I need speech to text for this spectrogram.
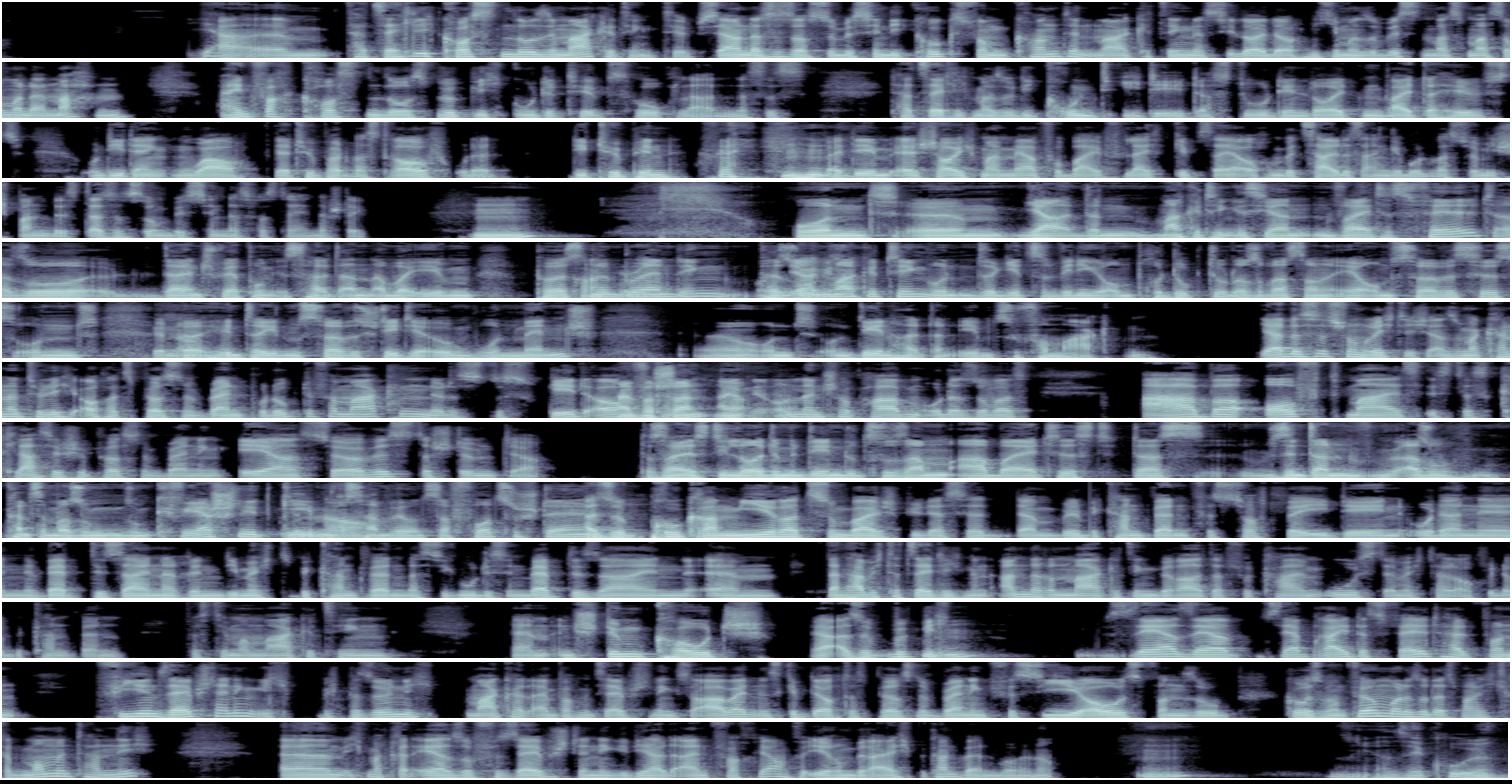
Ja, ähm, tatsächlich kostenlose Marketing-Tipps. Ja, und das ist auch so ein bisschen die Krux vom Content-Marketing, dass die Leute auch nicht immer so wissen, was, was soll man dann machen. Einfach kostenlos wirklich gute Tipps hochladen. Das ist tatsächlich mal so die Grundidee, dass du den Leuten weiterhilfst und die denken, wow, der Typ hat was drauf oder die Typin, mhm. bei dem äh, schaue ich mal mehr vorbei. Vielleicht gibt's da ja auch ein bezahltes Angebot, was für mich spannend ist. Das ist so ein bisschen das, was dahinter steckt. Mhm. Und ähm, ja, dann Marketing ist ja ein weites Feld. Also dein Schwerpunkt ist halt dann aber eben Personal Content. Branding, Personenmarketing und, ja, genau. und da geht es dann weniger um Produkte oder sowas, sondern eher um Services und genau. äh, hinter jedem Service steht ja irgendwo ein Mensch äh, und, und den halt dann eben zu vermarkten. Ja, das ist schon richtig. Also man kann natürlich auch als Personal Brand Produkte vermarkten. Ne? Das, das geht auch. Einverstanden. Einen Online-Shop haben oder sowas. Aber oftmals ist das klassische Personal Branding eher Service. Das stimmt, ja. Das heißt, die Leute, mit denen du zusammenarbeitest, das sind dann, also kannst du mal so, so einen Querschnitt geben, genau. was haben wir uns da vorzustellen? Also Programmierer zum Beispiel, dass er, da will bekannt werden für Softwareideen oder eine, eine Webdesignerin, die möchte bekannt werden, dass sie gut ist in Webdesign. Ähm, dann habe ich tatsächlich einen anderen Marketingberater für KMUs, der möchte halt auch wieder bekannt werden für das Thema Marketing. Ähm, ein Stimmcoach, ja, also wirklich mhm. sehr, sehr, sehr breites Feld halt von vielen Selbstständigen. Ich, ich persönlich mag halt einfach mit Selbstständigen zu arbeiten. Es gibt ja auch das Personal Branding für CEOs von so größeren Firmen oder so. Das mache ich gerade momentan nicht. Ähm, ich mache gerade eher so für Selbstständige, die halt einfach ja für ihren Bereich bekannt werden wollen. Ne? Mhm. Ja, sehr cool.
